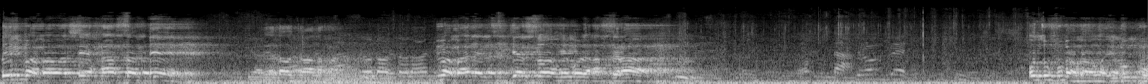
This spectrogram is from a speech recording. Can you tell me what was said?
pé bàbá wa Sheikh Hasan bẹ́ẹ̀ bí bàbá náà ti jẹ́ sahibul asrar. Ó tún fún bàbá wa ìlú kù.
